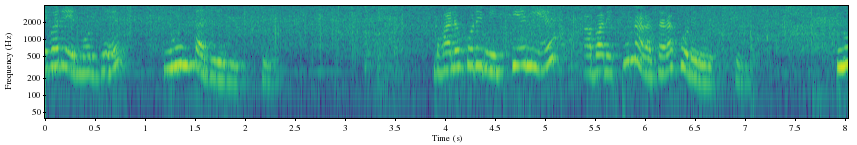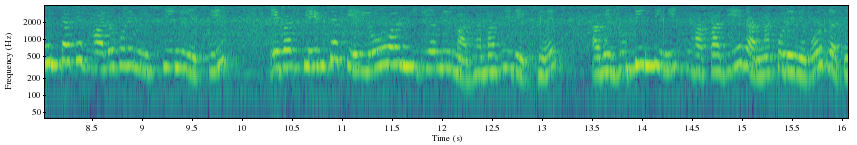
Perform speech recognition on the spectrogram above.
এবার এর মধ্যে নুনটা দিয়ে দিচ্ছি। ভালো করে মিশিয়ে নিয়ে আবার একটু নাড়াচাড়া করে নিচ্ছি। নুনটাকে ভালো করে মিশিয়ে নিয়েছি। এবার ফ্লেমটাকে লো আর মিডিয়ামের মাঝামাঝি রেখে আমি দু তিন মিনিট ঢাকা দিয়ে রান্না করে নেব যাতে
